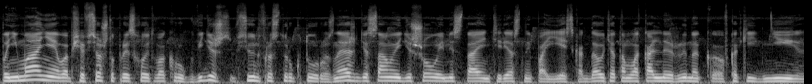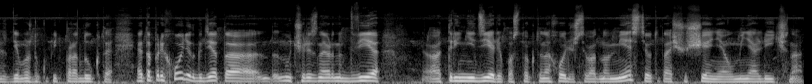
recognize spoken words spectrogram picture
понимание вообще все, что происходит вокруг. Видишь всю инфраструктуру, знаешь, где самые дешевые места интересные поесть, когда у тебя там локальный рынок, в какие дни, где можно купить продукты. Это приходит где-то, ну, через, наверное, две а, три недели после того, как ты находишься в одном месте, вот это ощущение у меня лично.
